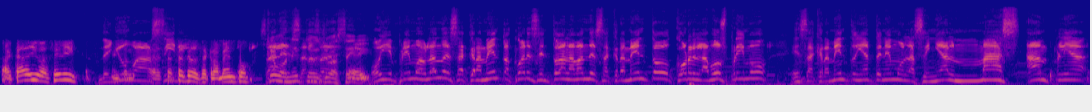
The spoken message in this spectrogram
Acá de Yuba City. De Yuba City. cerca de Sacramento. Sale, bonito sale, es. Yuba City. Oye, primo, hablando de Sacramento, acuérdense en toda la banda de Sacramento, corre la voz, primo. En Sacramento ya tenemos la señal más amplia,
